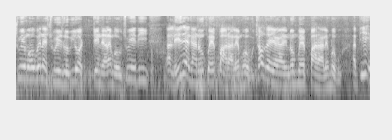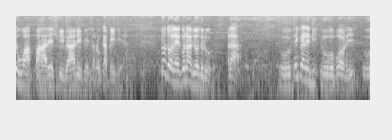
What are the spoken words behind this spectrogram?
ရွှေမဟုတ်ဘဲနဲ့ရွှေဆိုပြီးတော့တင်တယ်လည်းမဟုတ်ဘူးရွှေဒီ40ခန်းလုံးပဲပါတာလည်းမဟုတ်ဘူး60ခန်းလုံးပဲပါတာလည်းမဟုတ်ဘူးအပြည့်အဝပါတဲ့ရွှေပြားတွေပဲကျွန်တော်တို့ကတ်ပေးနေတာတိုးတော်လည်းခုနပြောသလိုဟလာ ဟိုတိတ်ပြနဲ့ဟိုပေါ့လေဟို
